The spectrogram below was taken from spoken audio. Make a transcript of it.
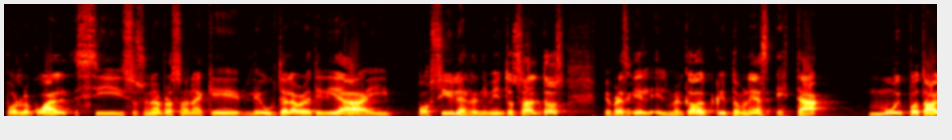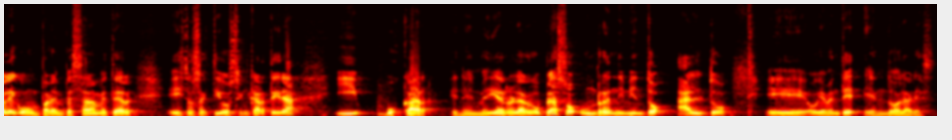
Por lo cual, si sos una persona que le gusta la volatilidad y posibles rendimientos altos, me parece que el, mercado de criptomonedas está muy potable como para empezar a meter estos activos en cartera y buscar en el mediano o largo plazo un rendimiento alto, eh, obviamente en dólares.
